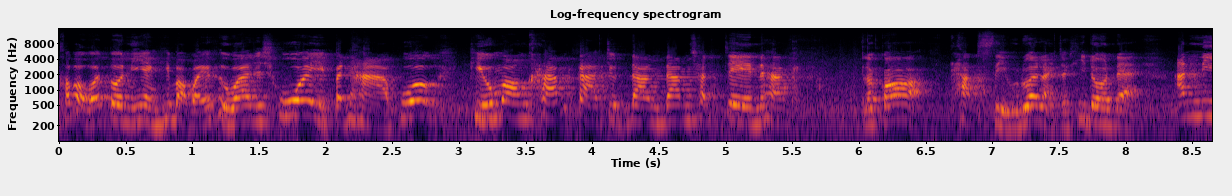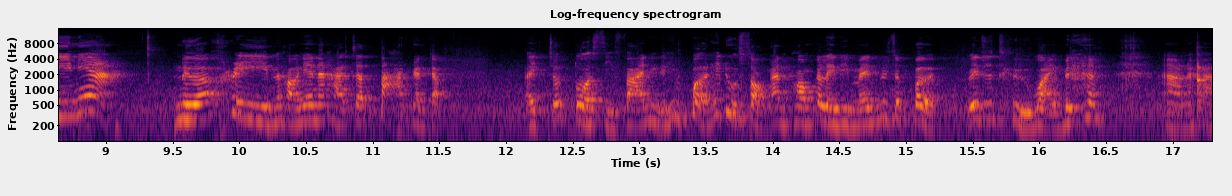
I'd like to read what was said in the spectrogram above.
เขาบอกว่าตัวนี้อย่างที่บอกไว้ก็คือว่าจะช่วยปัญหาพวกผิวมองคล้ำกระจุดด่างดำชัดเจนนะคะ แล้วก็ผลัดสิวด้วยหลังจากที่โดนแดดอันนี้เนี่ยเนื้อครีมเขาเนี่ยนะคะ จะต่างกันกับไอ้เจ้าตัวสีฟ้านี่ที่เปิดให้ดู 2 อันพร้อมกันเลยดีไหมไม่จะเปิดไม่จะถือไหวไปอ่านะคะ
